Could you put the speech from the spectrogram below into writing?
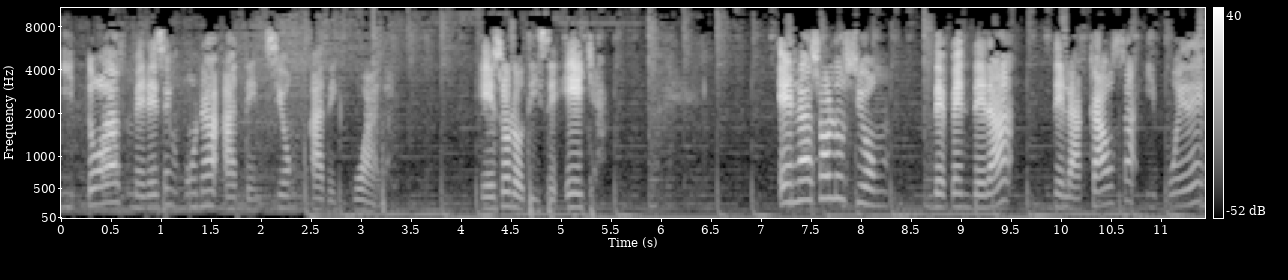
y todas merecen una atención adecuada. Eso lo dice ella. En la solución dependerá de la causa y puede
